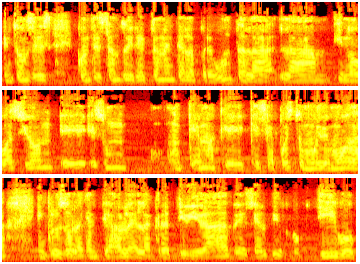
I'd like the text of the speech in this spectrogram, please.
Entonces, contestando directamente a la pregunta, la, la innovación eh, es un un tema que, que se ha puesto muy de moda, incluso la gente habla de la creatividad, de ser disruptivo,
